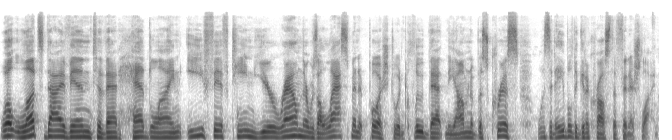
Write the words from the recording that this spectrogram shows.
Well, let's dive into that headline E15 year round. There was a last minute push to include that in the omnibus. Chris, was it able to get across the finish line?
